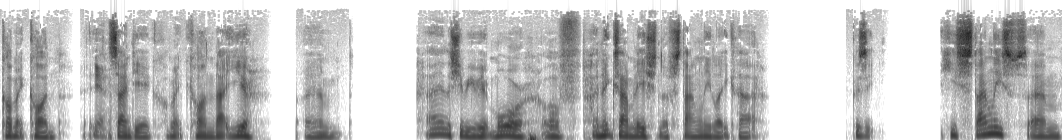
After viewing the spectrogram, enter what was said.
Comic Con, Yeah. San Diego Comic Con that year. Um, I think there should be a bit more of an examination of Stan Lee like that because he's Stan Lee's. Um,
